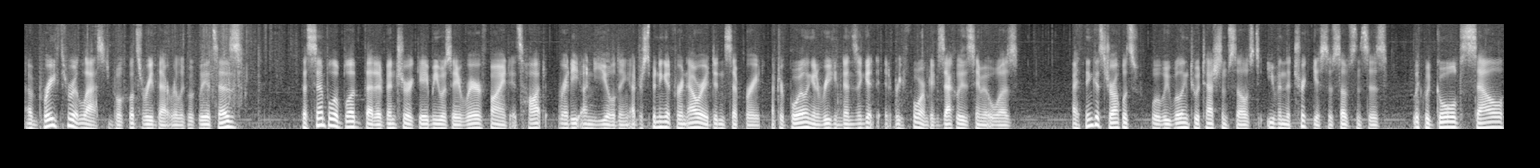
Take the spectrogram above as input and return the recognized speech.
a breakthrough at last book. Let's read that really quickly. It says, The sample of blood that adventurer gave me was a rare find. It's hot, ready, unyielding. After spinning it for an hour, it didn't separate. After boiling and recondensing it, it reformed exactly the same it was. I think its droplets will be willing to attach themselves to even the trickiest of substances. Liquid gold, sal,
